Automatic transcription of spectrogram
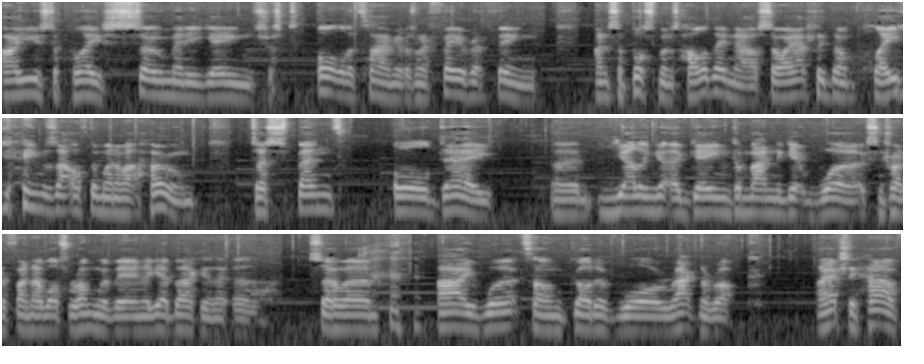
I used to play so many games just all the time. It was my favourite thing. And it's a busman's holiday now, so I actually don't play games that often when I'm at home. So I spent all day um, yelling at a game, demanding it works, and trying to find out what's wrong with it. And I get back and like, oh. So um, I worked on God of War Ragnarok. I actually have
